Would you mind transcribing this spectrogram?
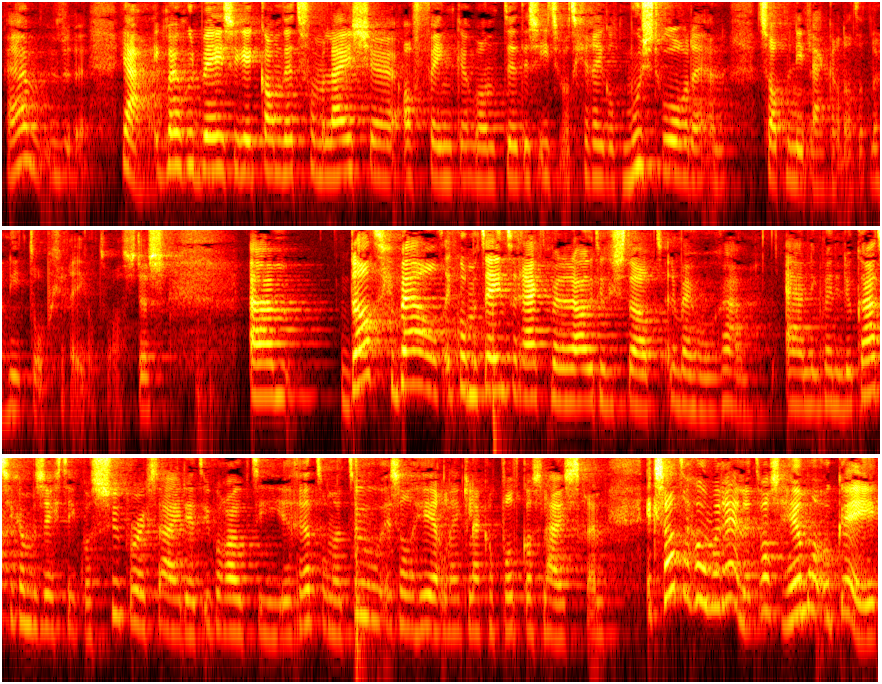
Hè? Ja, ik ben goed bezig. Ik kan dit van mijn lijstje afvinken. Want dit is iets wat geregeld moest worden. En het zat me niet lekker dat het nog niet top geregeld was. Dus um, dat gebeld. Ik kom meteen terecht, ben in de auto gestapt en ben gewoon gegaan. En ik ben die locatie gaan bezichtigen. Ik was super excited. Überhaupt die rit er naartoe is al heerlijk. Lekker podcast luisteren. Ik zat er gewoon weer in. Het was helemaal oké.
